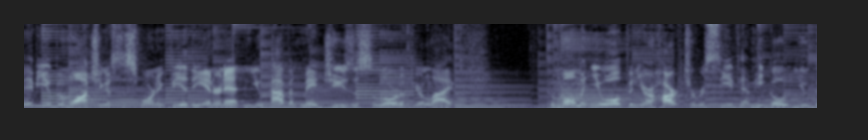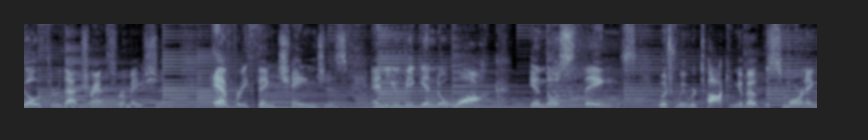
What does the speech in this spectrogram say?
Maybe you've been watching us this morning via the internet and you haven't made Jesus the Lord of your life. The moment you open your heart to receive Him, he go, you go through that transformation. Everything changes, and you begin to walk in those things which we were talking about this morning.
